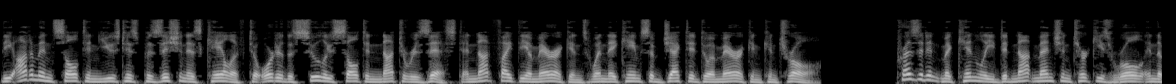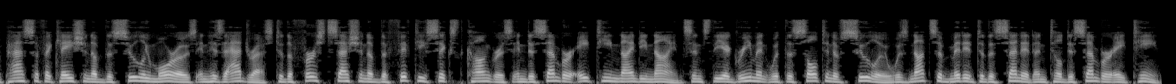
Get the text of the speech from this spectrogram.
The Ottoman Sultan used his position as caliph to order the Sulu Sultan not to resist and not fight the Americans when they came subjected to American control. President McKinley did not mention Turkey's role in the pacification of the Sulu Moros in his address to the first session of the 56th Congress in December 1899 since the agreement with the Sultan of Sulu was not submitted to the Senate until December 18.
